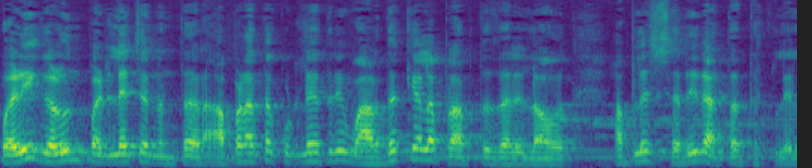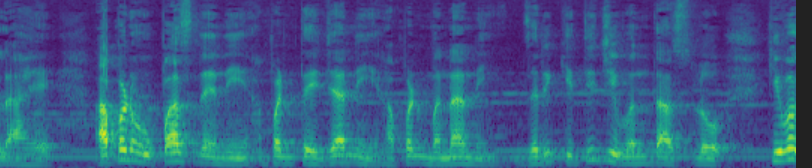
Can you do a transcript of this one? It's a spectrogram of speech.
पळी गळून पडल्याच्या नंतर आपण आता कुठल्या तरी वार्धक्याला प्राप्त झालेलो आहोत. आपलं शरीर आता थकलेलं आहे. आपण उपासनेनी आपण तेजानी आपण मनानी जरी किती जिवंत असलो किंवा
